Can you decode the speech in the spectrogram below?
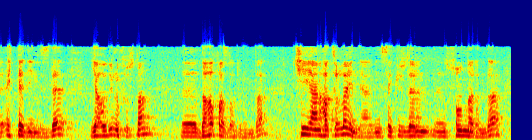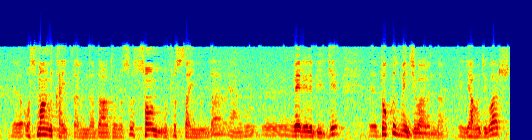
e, eklediğinizde Yahudi nüfustan e, daha fazla durumda. Ki yani hatırlayın yani 1800'lerin e, sonlarında e, Osmanlı kayıtlarında daha doğrusu son nüfus sayımında yani bu e, verili bilgi e, 9000 civarında Yahudi var.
